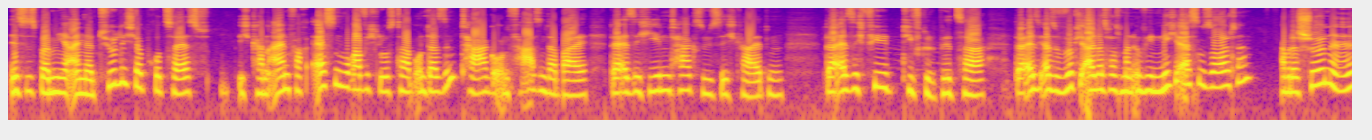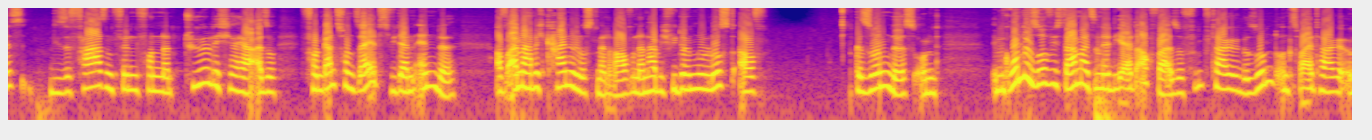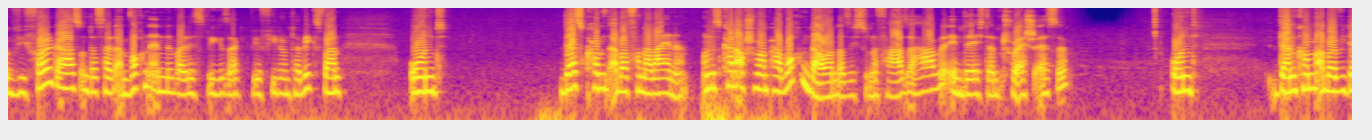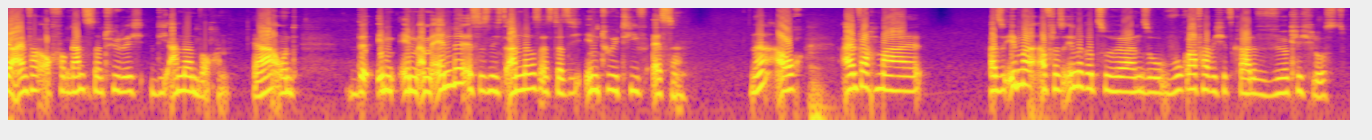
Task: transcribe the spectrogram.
ist es bei mir ein natürlicher Prozess. Ich kann einfach essen, worauf ich Lust habe. Und da sind Tage und Phasen dabei. Da esse ich jeden Tag Süßigkeiten. Da esse ich viel Tiefkühlpizza. Da esse ich also wirklich all das, was man irgendwie nicht essen sollte. Aber das Schöne ist, diese Phasen finden von natürlicher her, also von ganz von selbst wieder ein Ende. Auf einmal habe ich keine Lust mehr drauf und dann habe ich wieder nur Lust auf Gesundes und im Grunde so, wie es damals in der Diät auch war. Also fünf Tage gesund und zwei Tage irgendwie Vollgas und das halt am Wochenende, weil es, wie gesagt, wir viel unterwegs waren. Und das kommt aber von alleine. Und es kann auch schon mal ein paar Wochen dauern, dass ich so eine Phase habe, in der ich dann Trash esse. Und dann kommen aber wieder einfach auch von ganz natürlich die anderen Wochen. Ja, und im, im, am Ende ist es nichts anderes, als dass ich intuitiv esse. Ne? Auch einfach mal also immer auf das Innere zu hören, so, worauf habe ich jetzt gerade wirklich Lust?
